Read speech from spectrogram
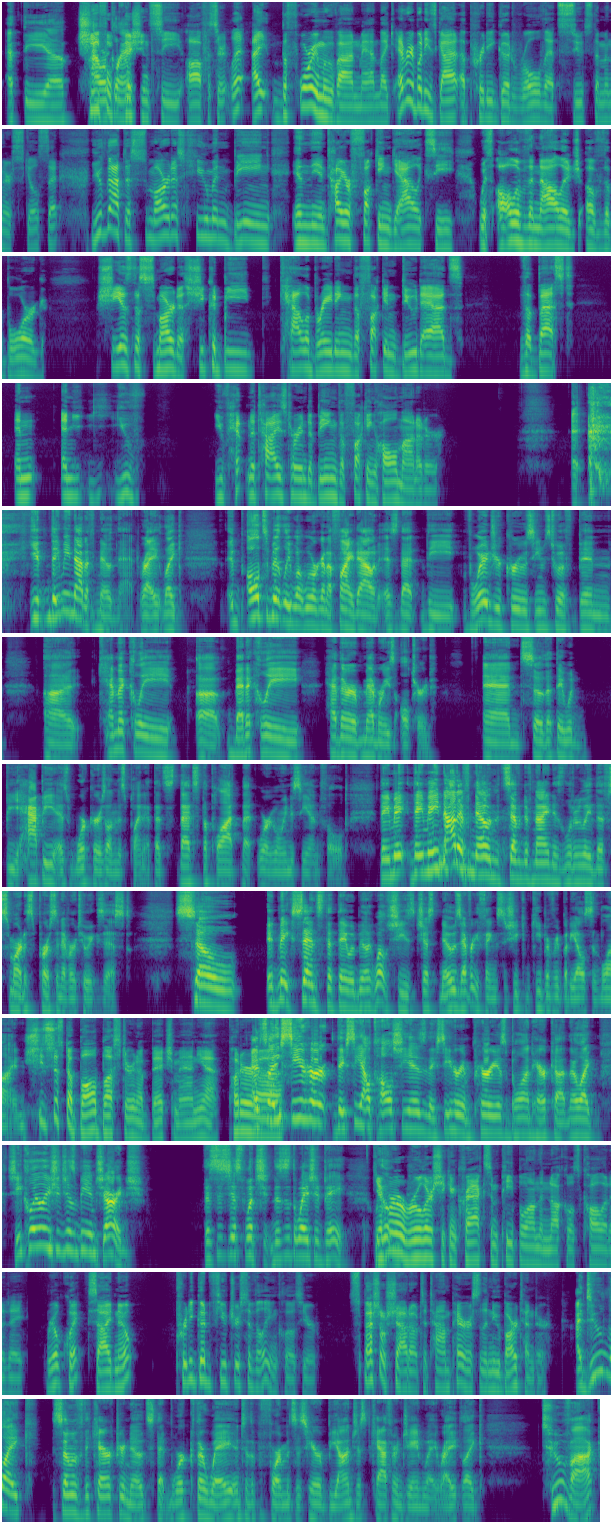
at the uh, chief efficiency officer. Let, I before we move on, man, like everybody's got a pretty good role that suits them and their skill set. You've got the smartest human being in the entire fucking galaxy with all of the knowledge of the Borg. She is the smartest. She could be calibrating the fucking doodads the best. And and you've you've hypnotized her into being the fucking hall monitor they may not have known that, right? Like ultimately what we're going to find out is that the Voyager crew seems to have been uh, chemically uh, medically had their memories altered and so that they would be happy as workers on this planet. That's that's the plot that we're going to see unfold. They may they may not have known that Seven of Nine is literally the smartest person ever to exist. So it makes sense that they would be like, well, she's just knows everything, so she can keep everybody else in line. She's just a ball buster and a bitch, man. Yeah, put her. And so uh, they see her, they see how tall she is, they see her imperious blonde haircut, and they're like, she clearly should just be in charge. This is just what she, this is the way it should be. give We'll- her a ruler. She can crack some people on the knuckles. Call it a day. Real quick side note: pretty good future civilian clothes here. Special shout out to Tom Paris, the new bartender. I do like some of the character notes that work their way into the performances here beyond just Catherine Janeway, right? Like Tuvok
